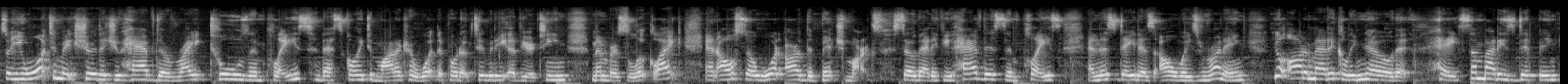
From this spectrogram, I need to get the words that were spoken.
So you want to make sure that you have the right tools in place that's going to monitor what the productivity of your team members look like and also what are the benchmarks so that if you have this in place and this data is always running, you'll automatically know that, hey, somebody's dipping,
